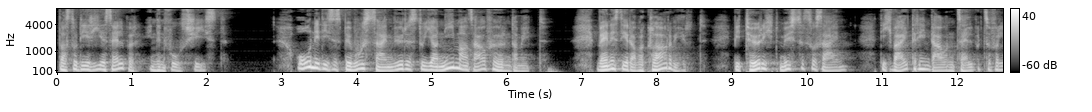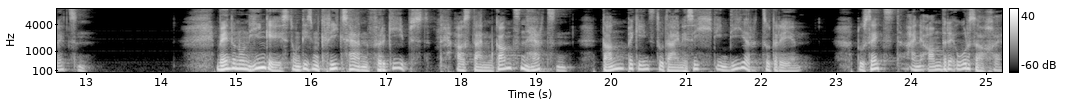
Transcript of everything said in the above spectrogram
dass du dir hier selber in den Fuß schießt. Ohne dieses Bewusstsein würdest du ja niemals aufhören damit. Wenn es dir aber klar wird, wie töricht müsstest du sein, dich weiterhin dauernd selber zu verletzen. Wenn du nun hingehst und diesem Kriegsherrn vergibst, aus deinem ganzen Herzen, dann beginnst du deine Sicht in dir zu drehen. Du setzt eine andere Ursache.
